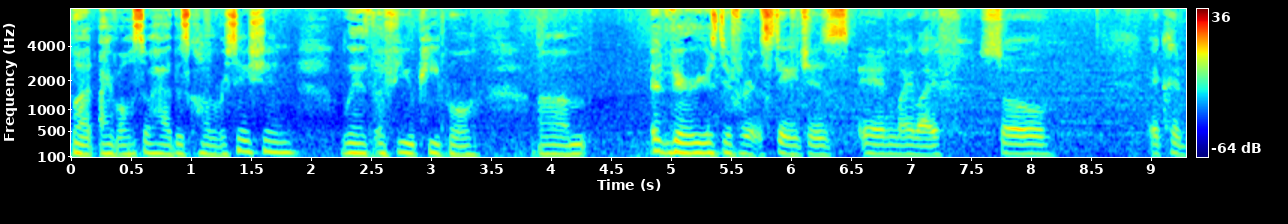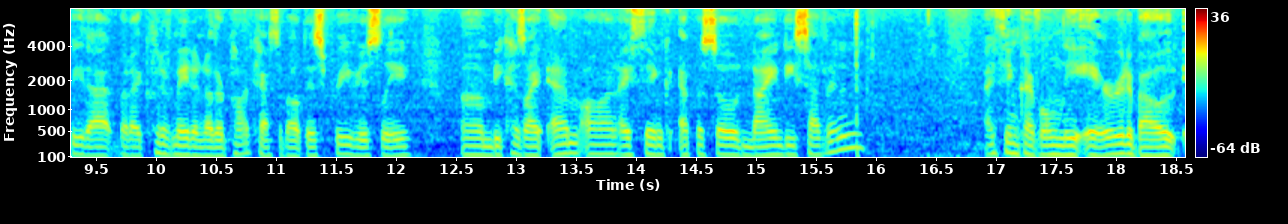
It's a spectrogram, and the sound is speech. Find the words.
but I've also had this conversation with a few people um, at various different stages in my life. So it could be that, but I could have made another podcast about this previously um, because I am on, I think, episode 97. I think I've only aired about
